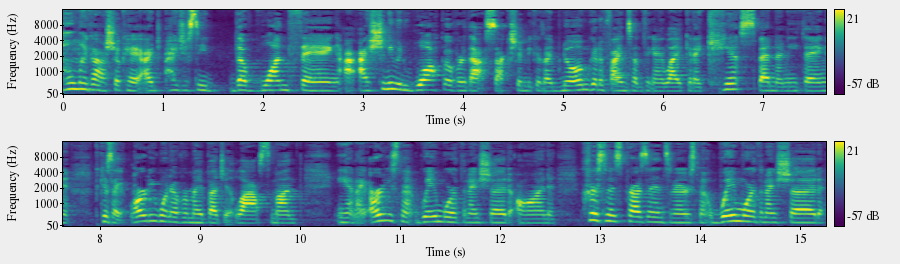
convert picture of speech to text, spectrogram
oh my gosh, okay, I, I just need the one thing. I, I shouldn't even walk over that section because I know I'm to find something I like and I can't spend anything because I already went over my budget last month and I already spent way more than I should on Christmas presents and I already spent way more than I should.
